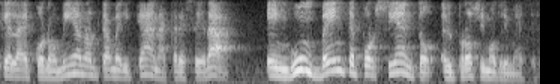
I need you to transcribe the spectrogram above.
que la economía norteamericana crecerá en un 20% el próximo trimestre.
